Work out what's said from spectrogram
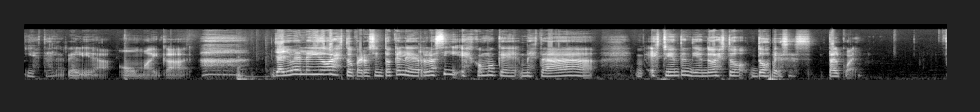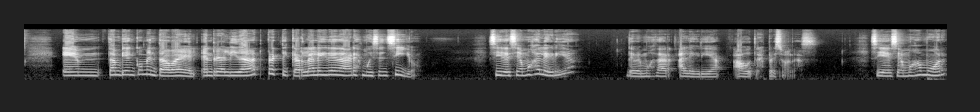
Y esta es la realidad. Oh my god. Ya yo he leído esto, pero siento que leerlo así es como que me está estoy entendiendo esto dos veces, tal cual. Em, también comentaba él, en realidad practicar la ley de dar es muy sencillo. Si deseamos alegría, debemos dar alegría a otras personas. Si deseamos amor,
